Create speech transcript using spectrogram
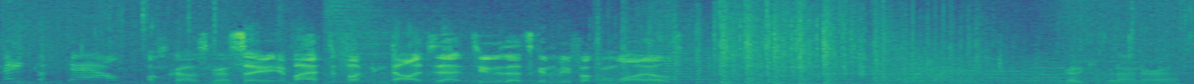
take them down! Okay, I was gonna say, if I have to fucking dodge that too, that's gonna be fucking wild. Gotta keep an eye on our ass.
